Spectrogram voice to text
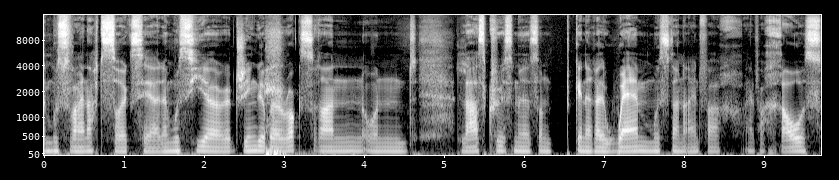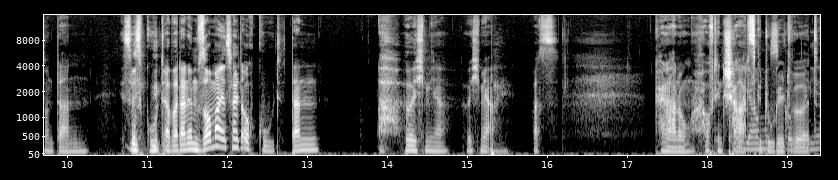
da muss Weihnachtszeugs her. Da muss hier Jingle Bell Rocks ran und Last Christmas und generell Wham muss dann einfach, einfach raus und dann ist es gut. Aber dann im Sommer ist halt auch gut. Dann höre ich mir, höre ich mir an, was, keine Ahnung, auf den Charts gedudelt wird.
